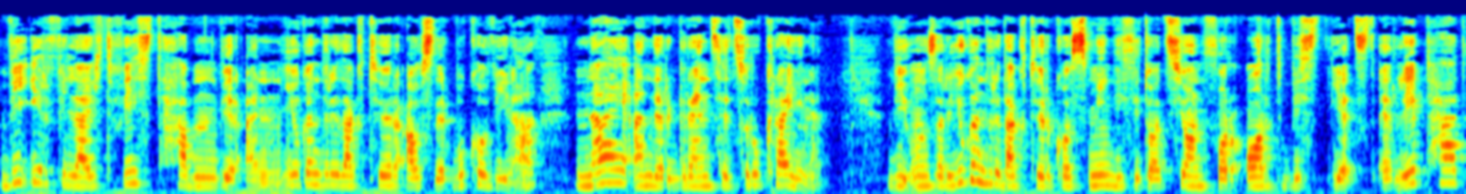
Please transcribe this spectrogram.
Wie ihr vielleicht wisst, haben wir einen Jugendredakteur aus der Bukowina, nahe an der Grenze zur Ukraine. Wie unser Jugendredakteur Kosmin die Situation vor Ort bis jetzt erlebt hat,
